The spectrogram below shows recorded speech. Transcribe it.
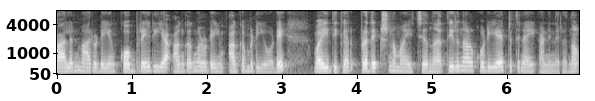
ബാലന്മാരുടെയും കൊബ്രേരിയ അംഗങ്ങളുടെയും അകമ്പടിയോടെ വൈദികർ പ്രദക്ഷിണമായി ചെന്ന് തിരുനാൾ കൊടിയേറ്റത്തിനായി അണിനിരന്നു.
